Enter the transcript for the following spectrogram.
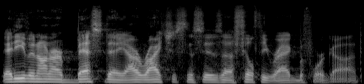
That even on our best day, our righteousness is a filthy rag before God.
